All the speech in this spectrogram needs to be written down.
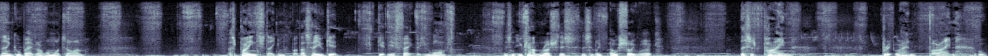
then go back on it one more time. That's painstaking, but that's how you get get the effect that you want. You can't rush this. This isn't like old site work. This is pine, Brickland fine. Ooh.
